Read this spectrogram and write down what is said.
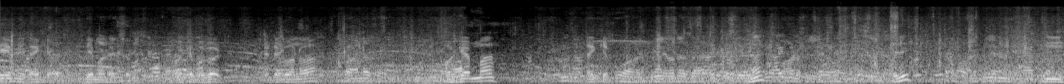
దేమి థ్యాంక్ యూ దేమండి వచ్చమ్మా ఓకే అమ్మా గుడ్. అంటే బాగున్నావా? ఓకే అమ్మా. థ్యాంక్ యూ ఇది మ్మ్.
